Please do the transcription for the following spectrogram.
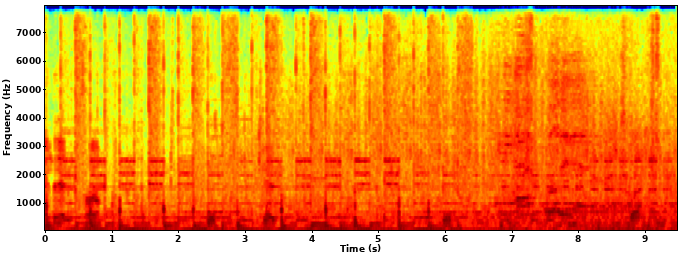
Good. dead. Hold on. Good. Back.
